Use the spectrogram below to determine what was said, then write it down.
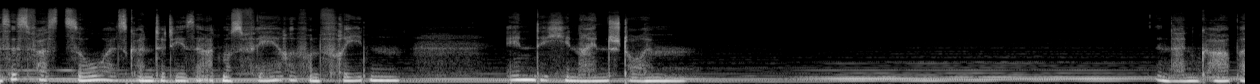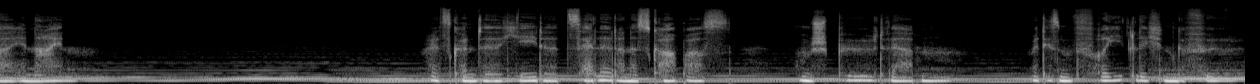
Es ist fast so, als könnte diese Atmosphäre von Frieden in dich hineinströmen, in deinen Körper hinein, als könnte jede Zelle deines Körpers umspült werden mit diesem friedlichen Gefühl,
